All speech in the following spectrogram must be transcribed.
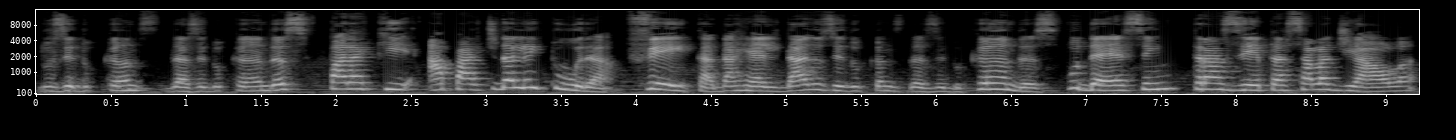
dos educandos, das educandas, para que, a partir da leitura feita da realidade dos educandos das educandas, pudessem trazer para a sala de aula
